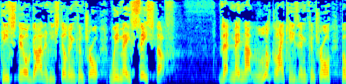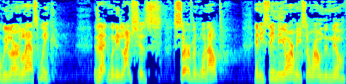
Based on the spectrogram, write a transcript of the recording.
He's still God and He's still in control. We may see stuff that may not look like He's in control, but we learned last week that when Elisha's servant went out and he seen the army surrounding them,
